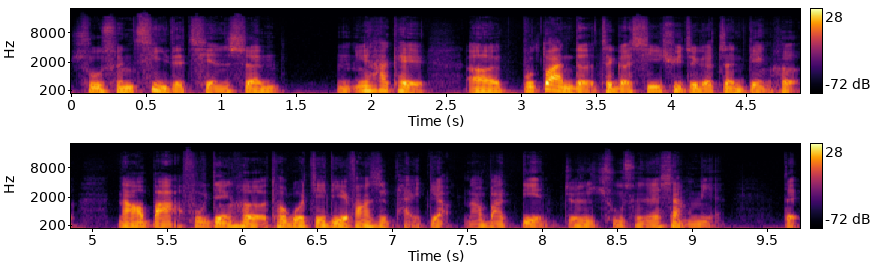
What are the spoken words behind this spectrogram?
储存器的前身，嗯，因为它可以呃不断的这个吸取这个正电荷，然后把负电荷透过接地的方式排掉，然后把电就是储存在上面。对，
